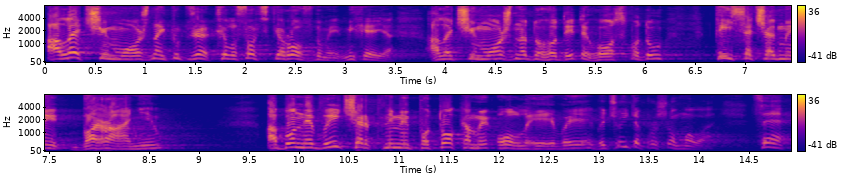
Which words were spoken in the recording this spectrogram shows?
Але чи можна, і тут вже філософські роздуми Міхея, але чи можна догодити Господу тисячами баранів або невичерпними потоками оливи? Ви чуєте, про що мова? Це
